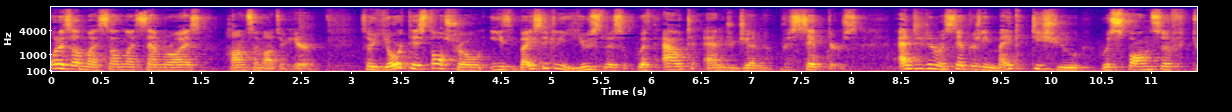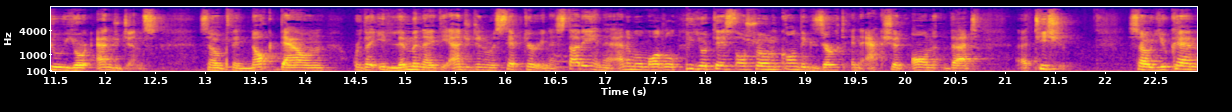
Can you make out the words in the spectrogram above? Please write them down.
What is up, my Sunlight Samurais? Hans Amato here. So, your testosterone is basically useless without androgen receptors. Androgen receptors make tissue responsive to your androgens. So, if they knock down or they eliminate the androgen receptor in a study, in an animal model, your testosterone can't exert an action on that uh, tissue. So you can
